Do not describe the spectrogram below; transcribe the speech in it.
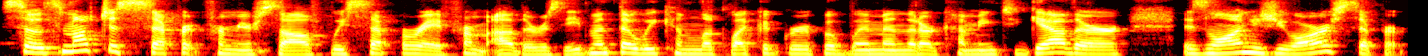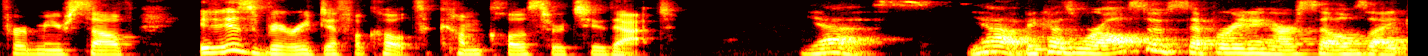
so it's not just separate from yourself. We separate from others, even though we can look like a group of women that are coming together. As long as you are separate from yourself, it is very difficult to come closer to that. Yes. Yeah, because we're also separating ourselves. Like,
